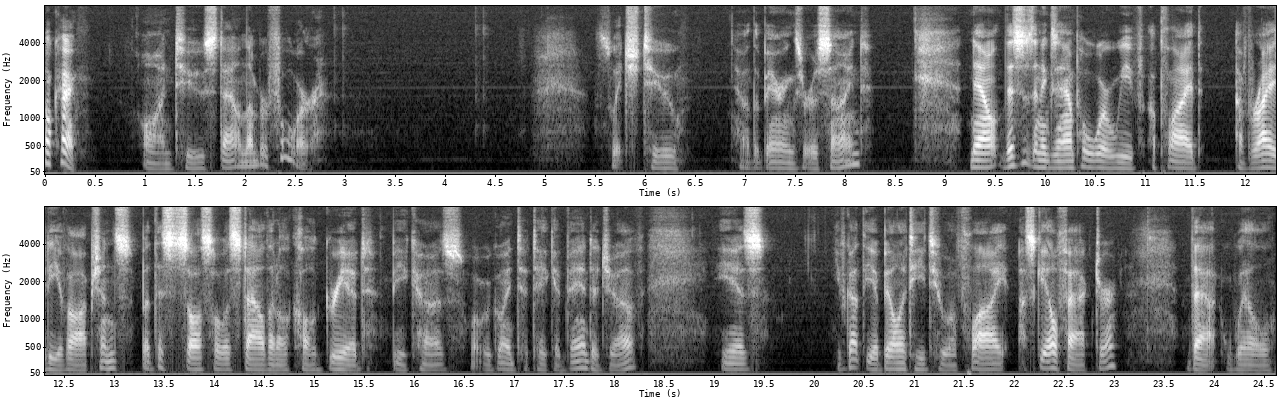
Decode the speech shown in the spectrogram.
okay on to style number four. Switch to how the bearings are assigned. Now this is an example where we've applied a variety of options, but this is also a style that I'll call grid because what we're going to take advantage of is you've got the ability to apply a scale factor that will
